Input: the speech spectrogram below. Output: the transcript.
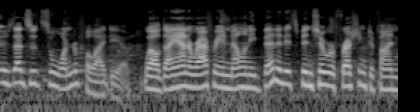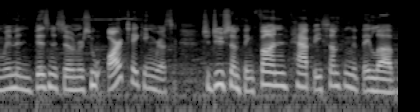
that's it's a wonderful idea. Well, Diana Raffrey and Melanie Bennett, it's been so refreshing to find women business owners who are taking risk to do something fun, happy, something that they love,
